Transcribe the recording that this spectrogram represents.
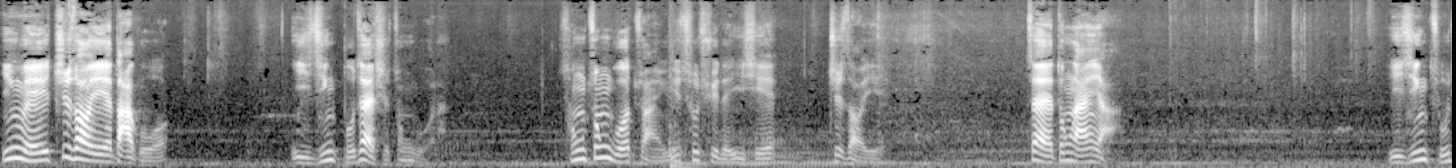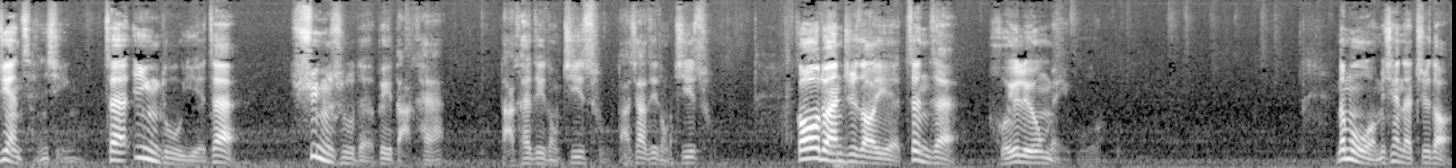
因为制造业大国已经不再是中国了，从中国转移出去的一些制造业。在东南亚已经逐渐成型，在印度也在迅速的被打开，打开这种基础，打下这种基础，高端制造业正在回流美国。那么我们现在知道，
